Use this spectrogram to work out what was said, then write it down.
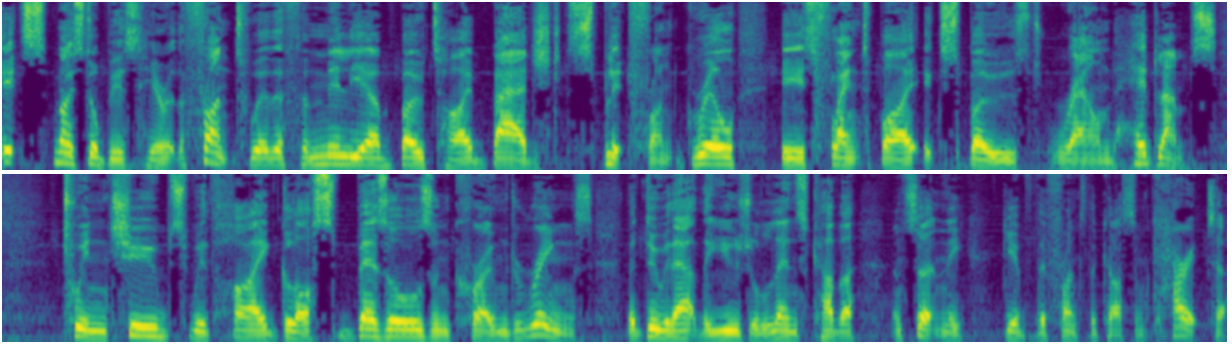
It's most obvious here at the front, where the familiar bow tie badged split front grille is flanked by exposed round headlamps. Twin tubes with high gloss bezels and chromed rings that do without the usual lens cover and certainly give the front of the car some character.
